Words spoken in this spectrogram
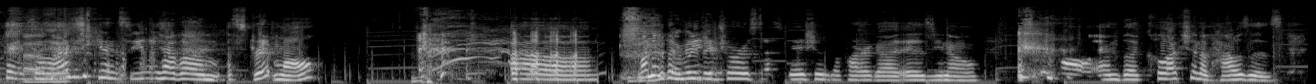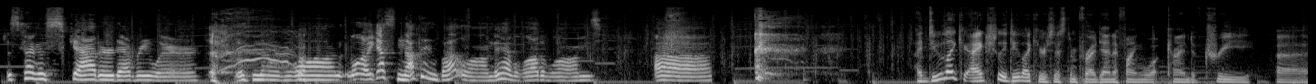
Okay, so Uh, as you can see, we have um a strip mall. uh, one of the major tourist destinations of Harga is, you know, a strip mall and the collection of houses just kind of scattered everywhere with no lawn. Well, I guess nothing but lawn. They have a lot of lawns. Uh, I do like. your- I actually do like your system for identifying what kind of tree uh,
